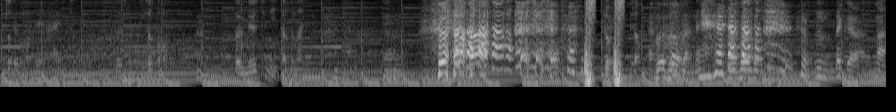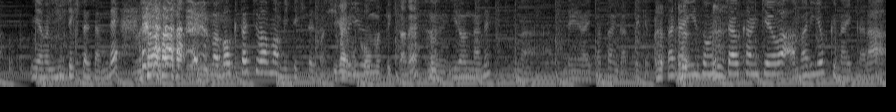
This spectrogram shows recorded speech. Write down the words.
てちょっと待はい。ちょっとどうしたちょっと待ってそれ身内に言いたくない？うん。そうだね。うんだからまあ皆さん見てきたじゃんね。まあ僕たちはまあ見てきたじゃん。被害も被ってきたね。うん、いろんなね、まあ、恋愛パターンがあったけどお互い依存しちゃう関係はあまり良くないから。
